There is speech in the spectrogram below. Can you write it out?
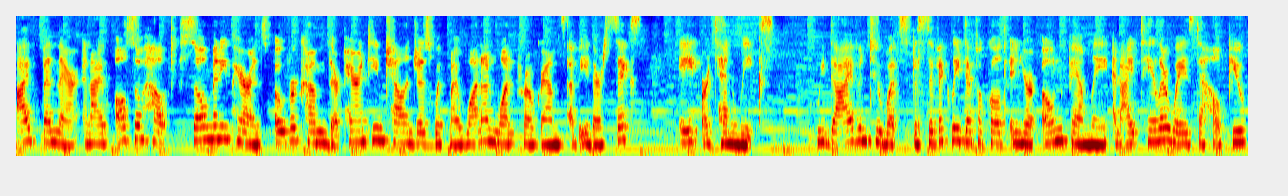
I've been there and I've also helped so many parents overcome their parenting challenges with my one on one programs of either six, eight, or 10 weeks. We dive into what's specifically difficult in your own family, and I tailor ways to help you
